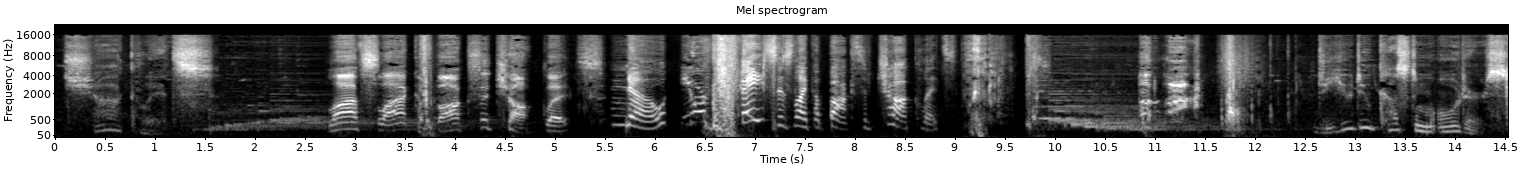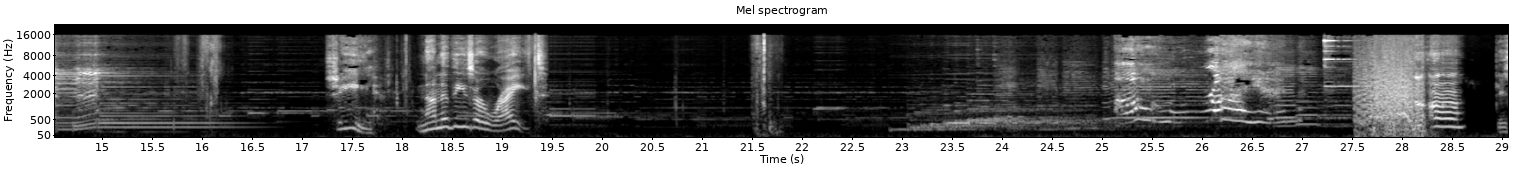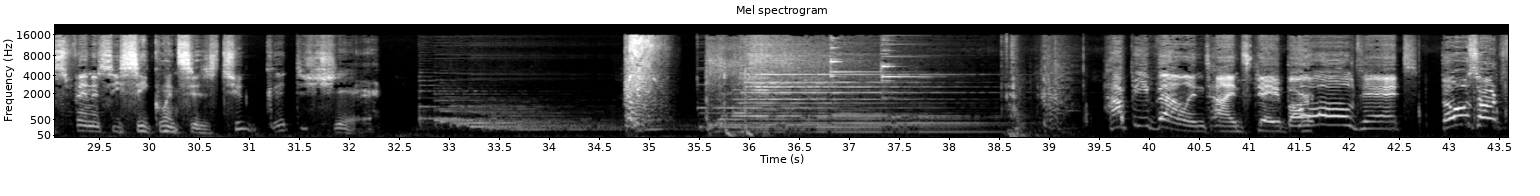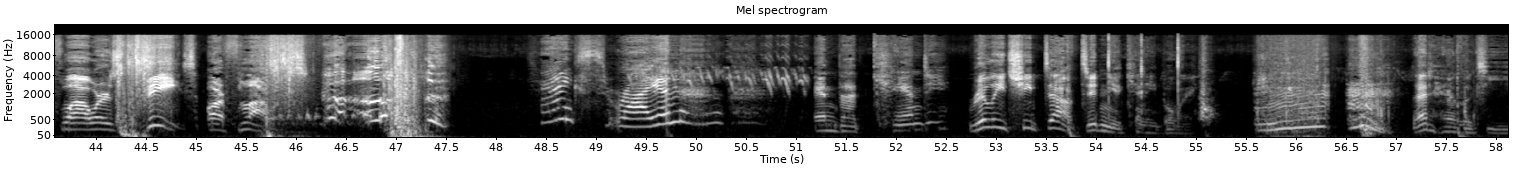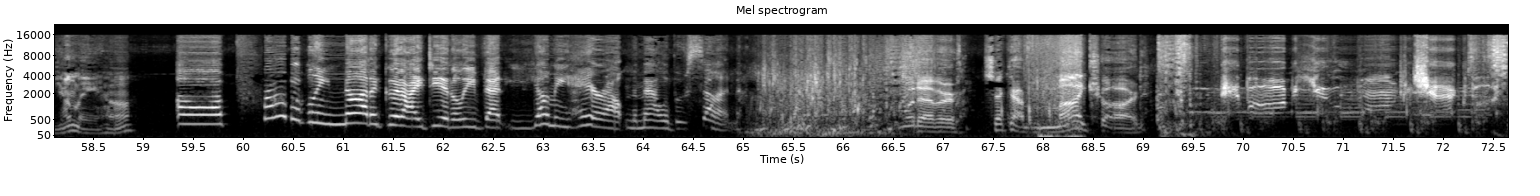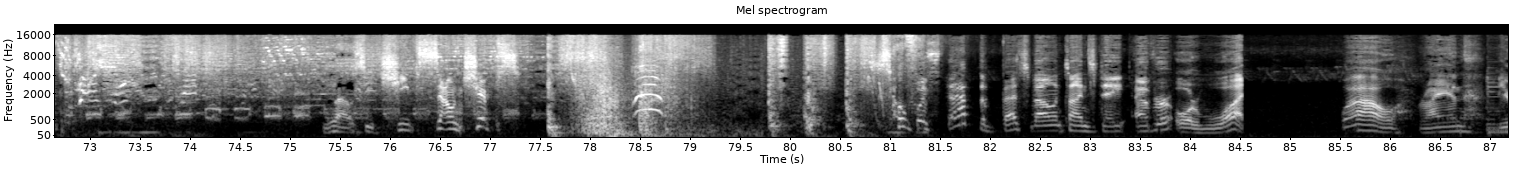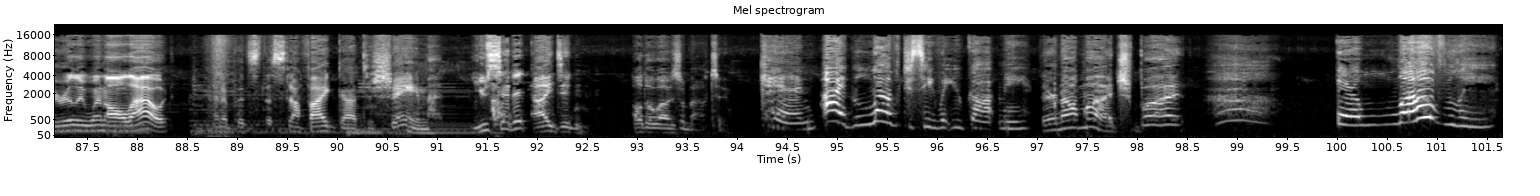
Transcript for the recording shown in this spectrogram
Chocolates. Life's like a box of chocolates. No, your face is like a box of chocolates. Do you do custom orders? Hmm? Gee, none of these are right. Oh, Ryan! Uh-uh. This fantasy sequence is too good to share. Happy Valentine's Day, Bart. Hold it! Those aren't flowers. These are flowers. Thanks, Ryan. And that candy? Really cheaped out, didn't you, Kenny boy? That hair looks yummy, huh? Uh, probably not a good idea to leave that yummy hair out in the Malibu sun. Whatever. Check out my card. Lousy cheap sound chips. So was that the best Valentine's Day ever, or what? Wow, Ryan, you really went all out. And it puts the stuff I got to shame. You said it, I didn't. Although I was about to. Ken, I'd love to see what you got me. They're not much, but... They're lovely.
